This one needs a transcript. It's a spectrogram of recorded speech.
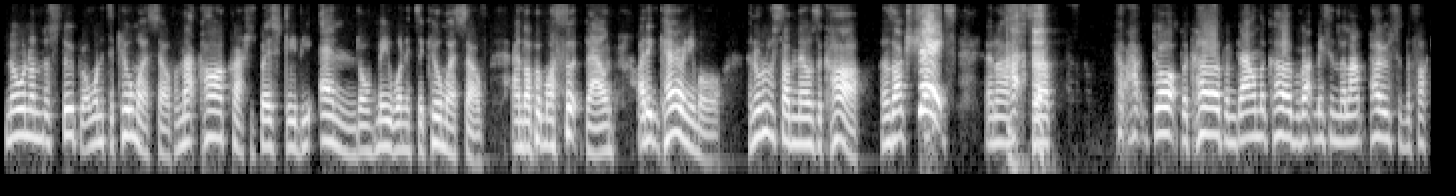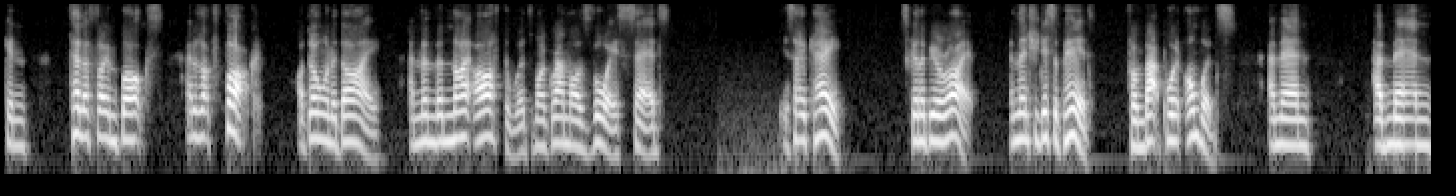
No one understood, but I wanted to kill myself. And that car crash was basically the end of me wanting to kill myself. And I put my foot down. I didn't care anymore. And all of a sudden, there was a car. I was like, shit! And I had to go up the curb and down the curb without missing the lamppost and the fucking telephone box. And it was like, fuck, I don't want to die. And then the night afterwards, my grandma's voice said, It's okay. It's going to be all right. And then she disappeared from that point onwards. And then, and then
